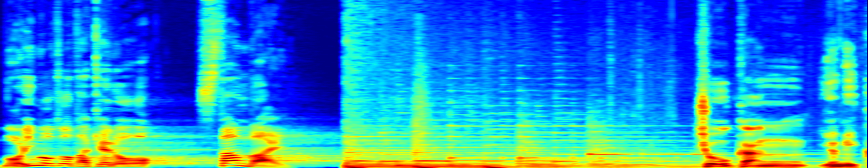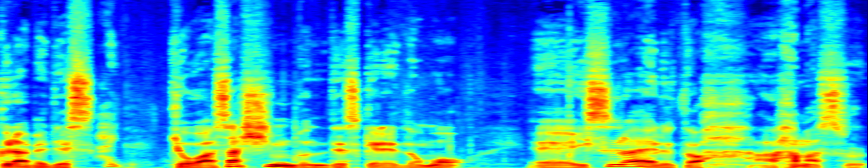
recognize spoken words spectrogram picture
森本武郎スタンバイ。長官読み比べです、はい。今日朝日新聞ですけれども、えーイスラエルとハハマス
